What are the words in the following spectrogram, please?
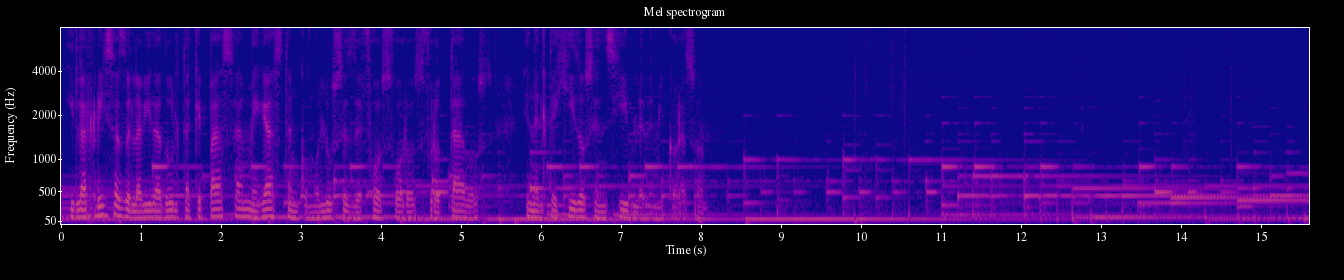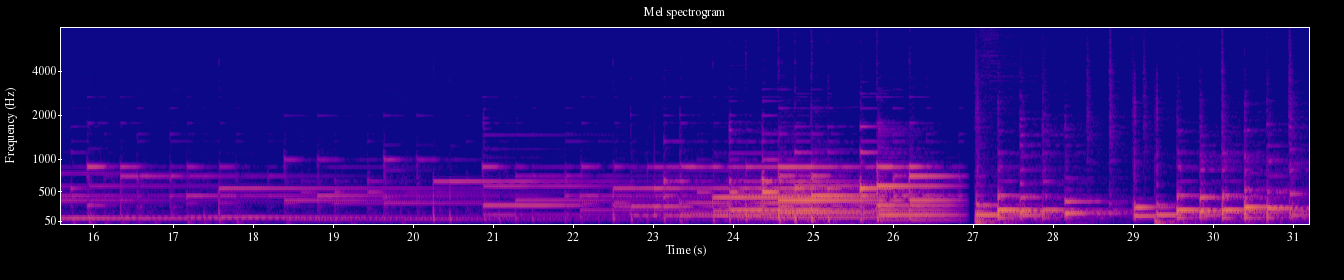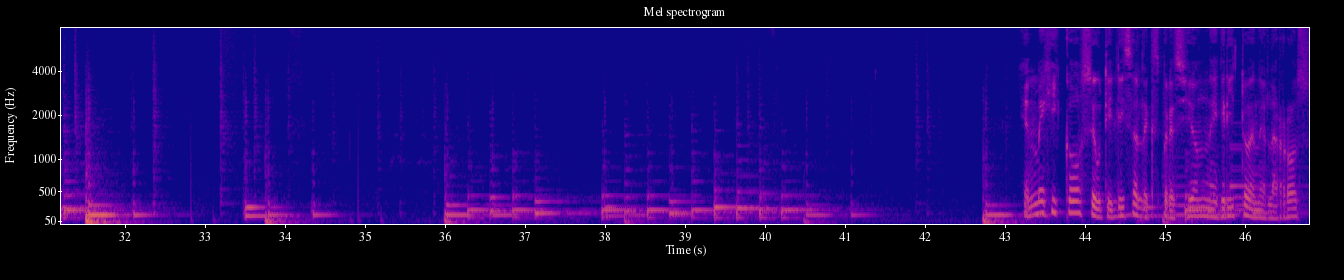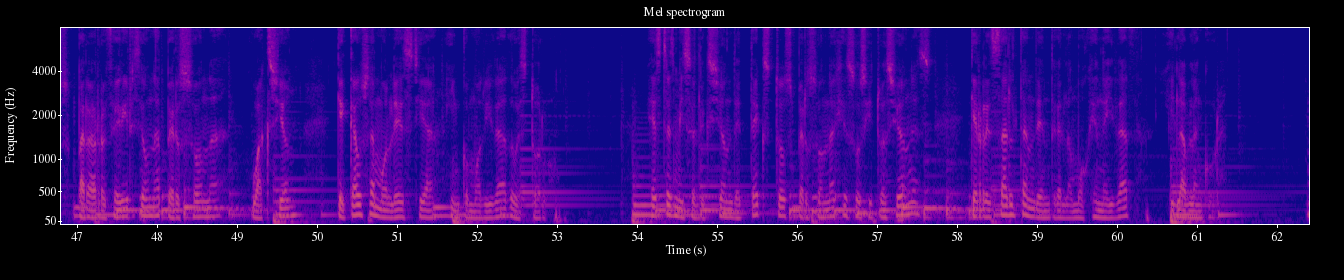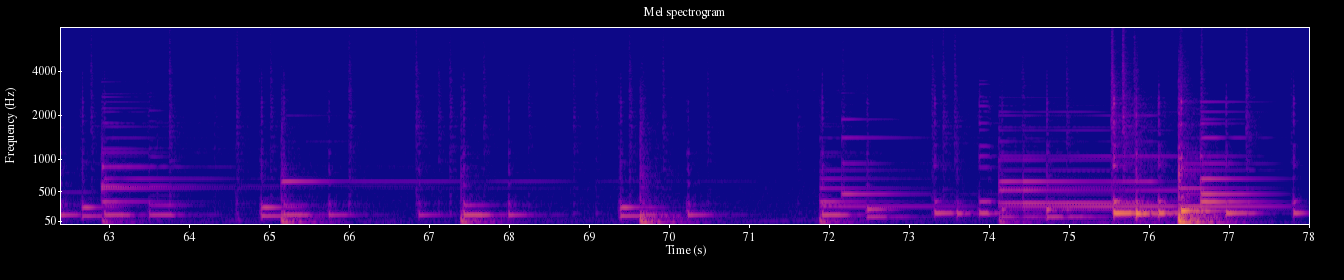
y las risas de la vida adulta que pasa me gastan como luces de fósforos frotados en el tejido sensible de mi corazón. En México se utiliza la expresión negrito en el arroz para referirse a una persona o acción que causa molestia, incomodidad o estorbo. Esta es mi selección de textos, personajes o situaciones que resaltan de entre la homogeneidad y la blancura.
